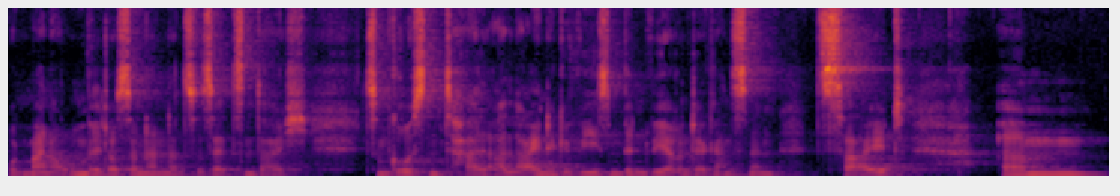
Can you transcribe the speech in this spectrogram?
und meiner Umwelt auseinanderzusetzen, da ich zum größten Teil alleine gewesen bin während der ganzen Zeit. Ähm,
